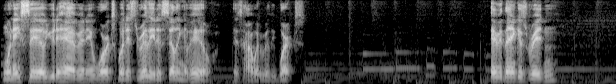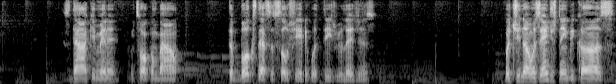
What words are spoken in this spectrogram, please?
When they sell you to heaven, it works, but it's really the selling of hell is how it really works. Everything is written, it's documented. We're talking about the books that's associated with these religions. But you know, it's interesting because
